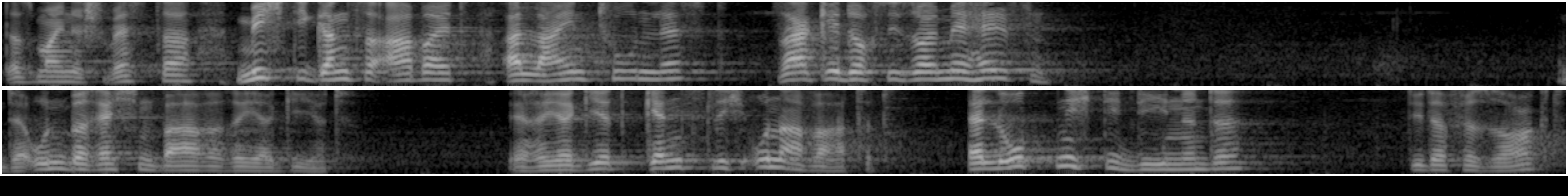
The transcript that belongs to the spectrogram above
dass meine Schwester mich die ganze Arbeit allein tun lässt? Sag ihr doch, sie soll mir helfen. Und der Unberechenbare reagiert. Er reagiert gänzlich unerwartet. Er lobt nicht die Dienende, die dafür sorgt,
